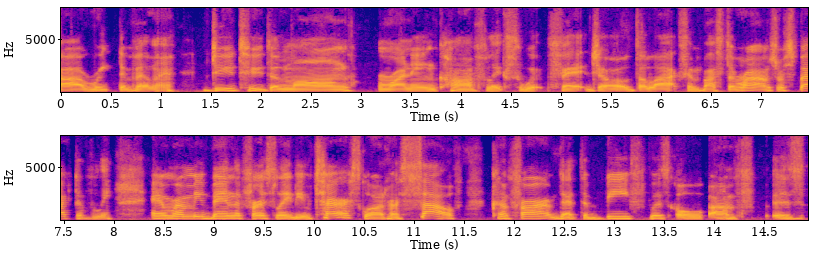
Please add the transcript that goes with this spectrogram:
uh, Reek the Villain due to the long running conflicts with Fat Joe, The and Busta Rhymes, respectively. And Remy, being the first lady of Terror Squad herself, confirmed that the beef was um is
